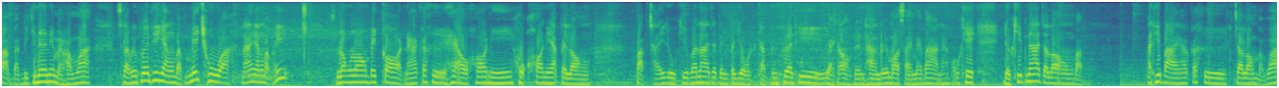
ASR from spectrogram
ปรับแบบ beginner เนี่ยหมายความว่าสำหรับเพื่อนๆที่ยังแบบไม่ชัวร์นะยังแบบเฮ้ย ลองลองไปก่อนนะก็คือให้เอาข้อนี้ 6 ข้อนี้ไปลองปรับใช้ดูคิดว่าน่าจะเป็นประโยชน์กับเพื่อนๆที่อยากจะออกเดินทางด้วยมอเตอร์ไซค์แม่บ้านนะครับโอเค เดี๋ยวคลิปหน้าจะลองแบบอธิบายครับก็คือจะลองแบบว่า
